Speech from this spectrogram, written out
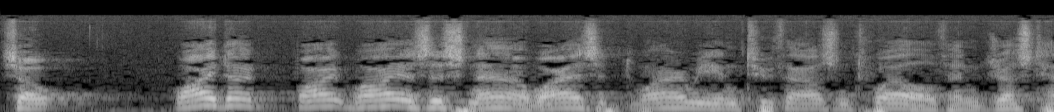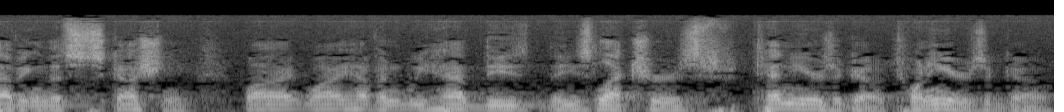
So why, do, why, why is this now? Why, is it, why are we in 2012 and just having this discussion? Why, why haven't we had these, these lectures 10 years ago, 20 years ago,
